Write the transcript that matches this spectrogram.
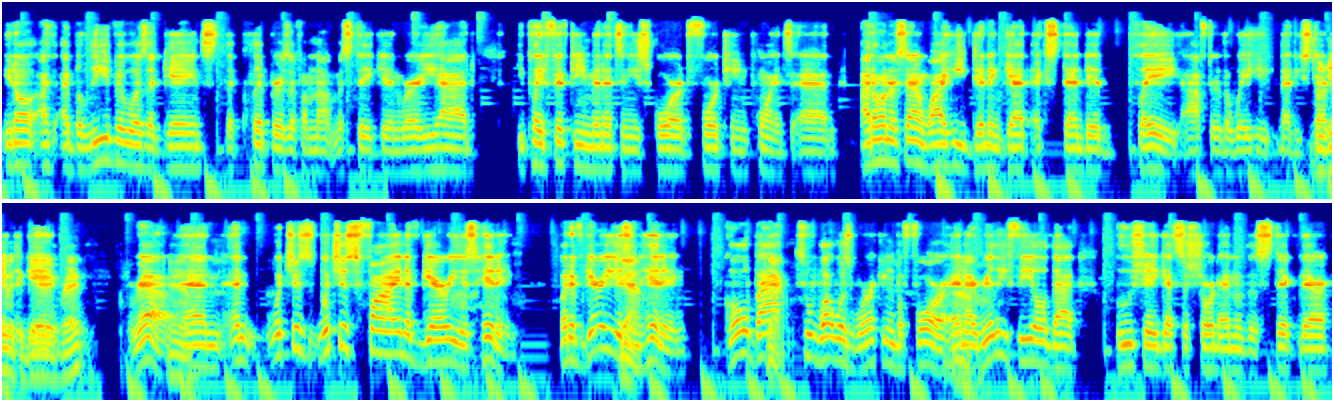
you know, I, I believe it was against the Clippers, if I'm not mistaken, where he had he played 15 minutes and he scored 14 points. And I don't understand why he didn't get extended play after the way he that he started the game. right? Yeah, yeah, and and which is which is fine if Gary is hitting. But if Gary isn't yeah. hitting, go back yeah. to what was working before. And I really feel that Boucher gets the short end of the stick there.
